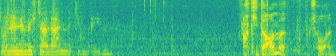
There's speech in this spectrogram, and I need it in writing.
So, ich möchte allein mit ihm reden. Ach, die Dame. Schau an.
